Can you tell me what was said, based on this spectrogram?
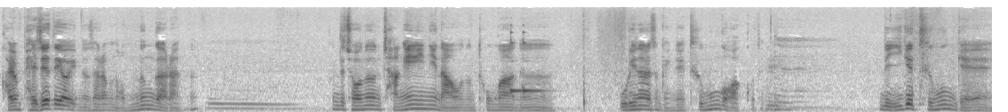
과연 배제되어 있는 사람은 없는가라는. 음. 근데 저는 장애인이 나오는 동화는 우리나라에서는 굉장히 드문 것 같거든요. 네. 근데 이게 드문 게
